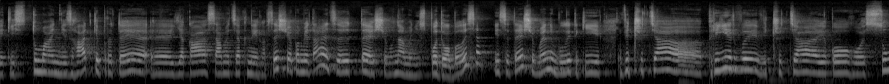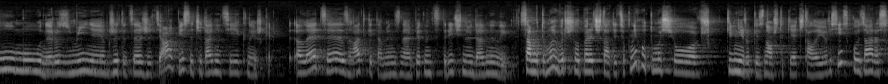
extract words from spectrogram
якісь туманні згадки про те, е, яка саме ця книга. Все, що я пам'ятаю, це те, що вона мені сподобалася, і це те, що в мене були такі відчуття прірви, відчуття якогось суму, нерозуміння, як жити це життя після читання цієї книжки. Але це згадки там, я не знаю, 15-річної давнини. Саме тому я вирішила перечитати цю книгу, тому що в шкільні роки знову ж таки я читала її російською. Зараз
